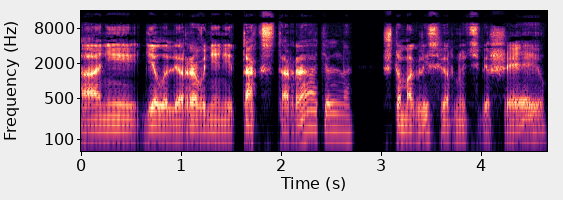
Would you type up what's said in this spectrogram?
а они делали равнение так старательно, что могли свернуть себе шею.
